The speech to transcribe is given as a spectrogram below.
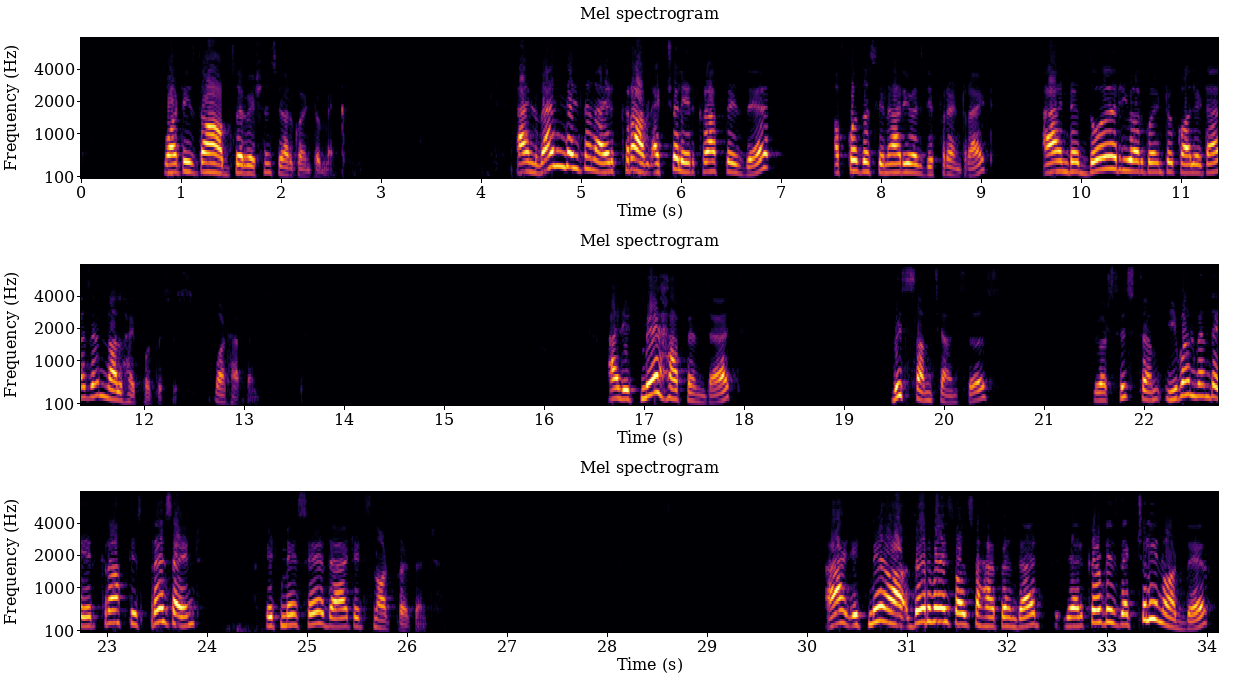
what is the observations you are going to make. And when there is an aircraft actual aircraft is there of course the scenario is different right and there you are going to call it as a null hypothesis what happens. And it may happen that with some chances your system even when the aircraft is present it may say that it is not present and it may otherwise also happen that the aircraft is actually not there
